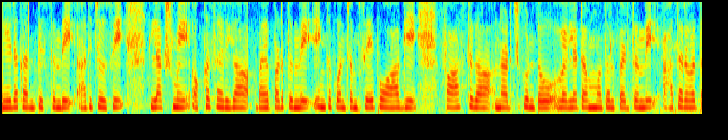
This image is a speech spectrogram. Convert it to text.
నీడ కనిపిస్తుంది. అది చూసి లక్ష్మి ఒక్కసారిగా భయపడుతుంది. ఇంకా కొంచెం సేపు ఆగి ఫాస్ట్గా నడుచుకుంటూ వెళ్ళటం మొదలు పెడుతుంది ఆ తర్వాత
